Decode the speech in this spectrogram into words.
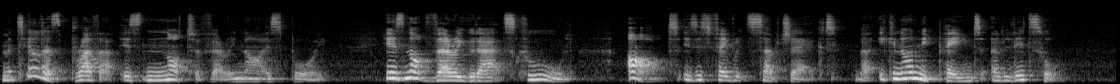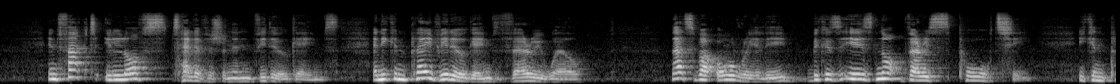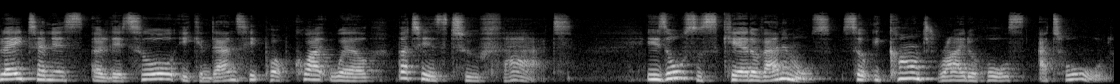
Matilda's brother is not a very nice boy. He is not very good at school. Art is his favorite subject, but he can only paint a little. In fact, he loves television and video games, and he can play video games very well. That's about all, really, because he is not very sporty. He can play tennis a little, he can dance hip hop quite well, but he is too fat. He is also scared of animals, so he can't ride a horse at all.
